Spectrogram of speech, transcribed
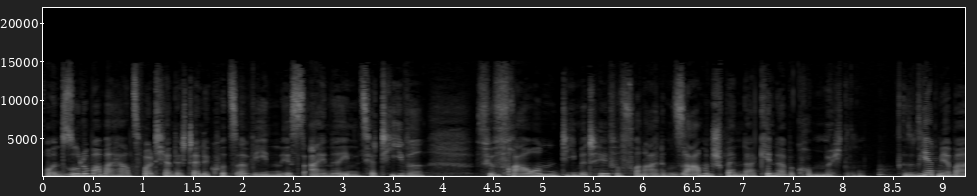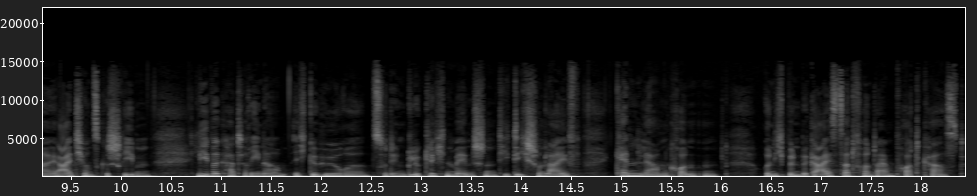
Und Solo Mama Herz wollte ich an der Stelle kurz erwähnen, ist eine Initiative für Frauen, die mit Hilfe von einem Samenspender Kinder bekommen möchten. Also sie hat mir bei iTunes geschrieben, liebe Katharina, ich gehöre zu den glücklichen Menschen, die dich schon live kennenlernen konnten. Und ich bin begeistert von deinem Podcast.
